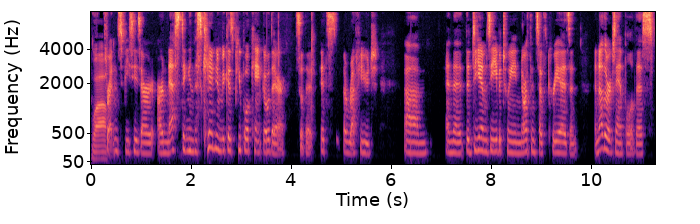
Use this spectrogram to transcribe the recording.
wow. threatened species, are are nesting in this canyon because people can't go there, so that it's a refuge. Um, and the the DMZ between North and South Korea is an, another example of this,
